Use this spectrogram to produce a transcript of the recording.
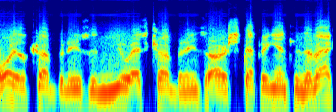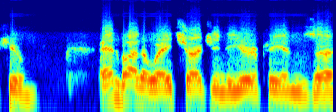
oil companies and U.S. companies are stepping into the vacuum. And by the way, charging the Europeans uh,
